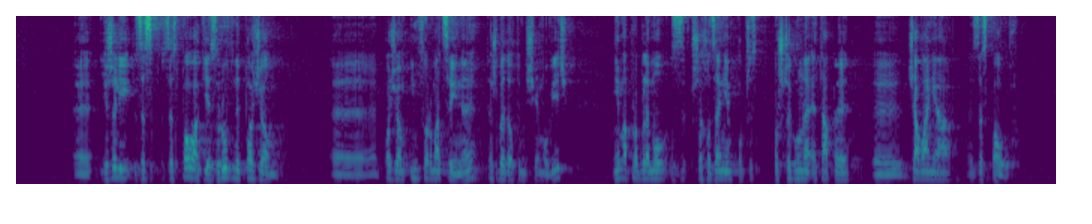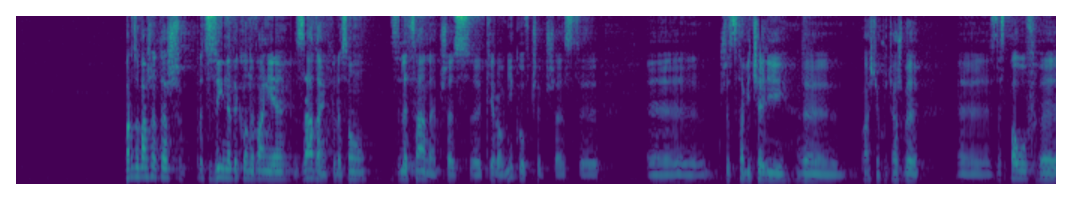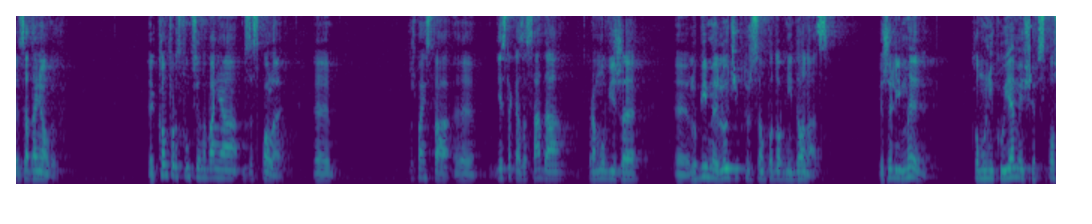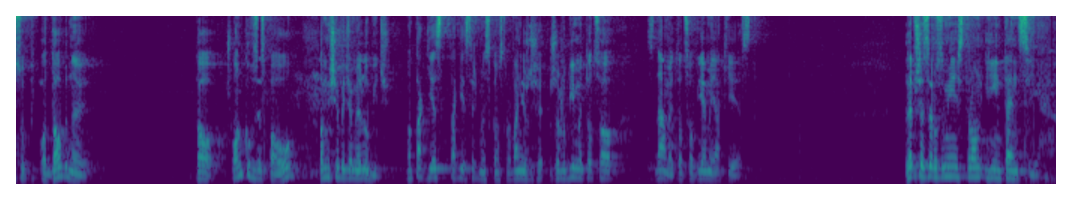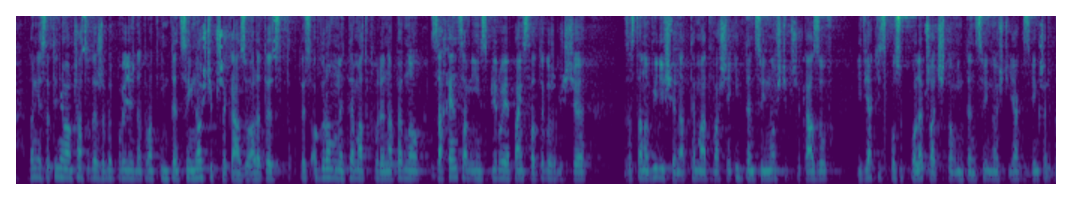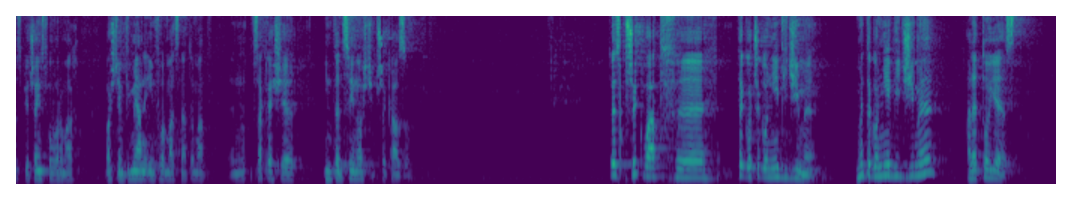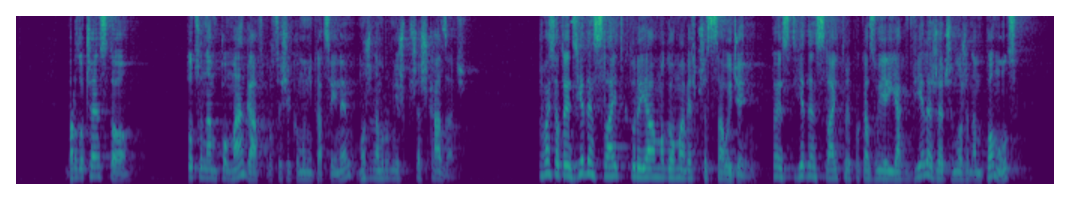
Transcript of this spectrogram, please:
E, Jeżeli w zes- w zespołach jest równy poziom, poziom informacyjny, też będę o tym dzisiaj mówić, nie ma problemu z przechodzeniem poprzez poszczególne etapy e, działania zespołów. Bardzo ważne też precyzyjne wykonywanie zadań, które są zlecane przez y, kierowników czy przez przedstawicieli właśnie chociażby zespołów zadaniowych. Komfort funkcjonowania w zespole. Proszę Państwa, y, jest taka zasada, która mówi, że y, lubimy ludzi, którzy są podobni do nas. Jeżeli my komunikujemy się w sposób podobny do członków zespołu, to my się będziemy lubić. No tak jest, tak jesteśmy skonstruowani, że, się, że lubimy to, co znamy, to, co wiemy, jaki jest. Lepsze zrozumienie stron i intencji. No niestety nie mam czasu też, żeby powiedzieć na temat intencyjności przekazu, ale to jest, to jest ogromny temat, który na pewno zachęcam i inspiruje Państwa do tego, żebyście zastanowili się na temat właśnie intencyjności przekazów i w jaki sposób polepszać tą intencyjność, jak zwiększać bezpieczeństwo w ramach właśnie wymiany informacji na temat w zakresie intencyjności przekazu. To jest przykład e, tego, czego nie widzimy. My tego nie widzimy, ale to jest. Bardzo często to, co nam pomaga w procesie komunikacyjnym, może nam również przeszkadzać. Proszę Państwa, to jest jeden slajd, który ja mogę omawiać przez cały dzień. To jest jeden slajd, który pokazuje, jak wiele rzeczy może nam pomóc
